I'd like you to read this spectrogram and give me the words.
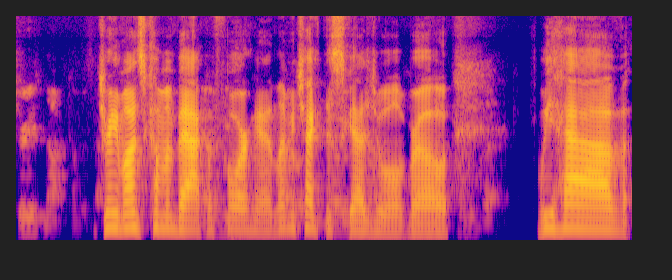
Dre's not coming back. Draymond's coming back No, beforehand. Let me check the no, schedule, bro. not coming back. We have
